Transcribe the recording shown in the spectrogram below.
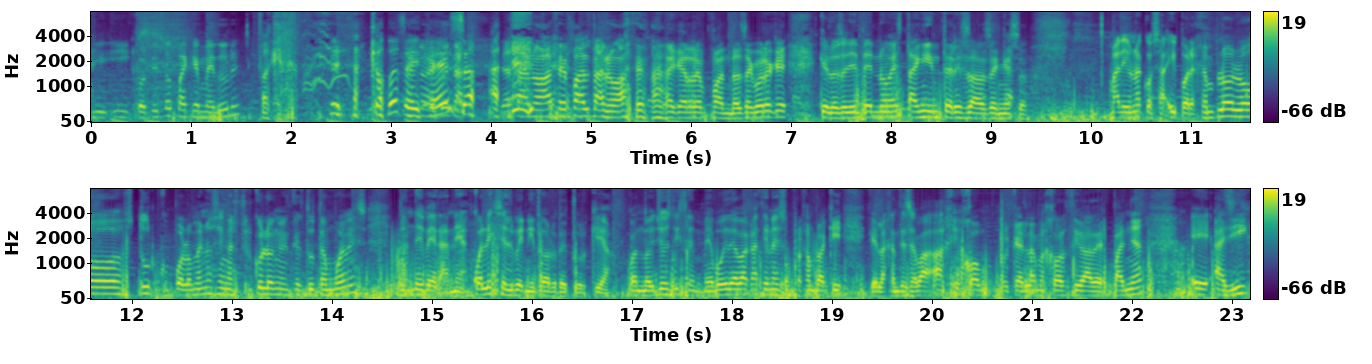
Y, y cortito para que me dure. Pa' que- ¿Cómo se No, dice eso? Ya está, no hace falta, no hace falta que responda. Seguro que, que los oyentes no están interesados en eso. Vale, una cosa, y por ejemplo los turcos, por lo menos en el círculo en el que tú te mueves, ¿dónde veranea? ¿Cuál es el venidor de Turquía? Cuando ellos dicen, me voy de vacaciones, por ejemplo aquí, que la gente se va a Gijón, porque es la mejor ciudad de España, eh, allí,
